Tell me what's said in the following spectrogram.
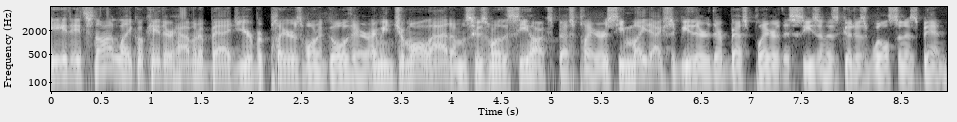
it, it's not like okay they're having a bad year but players want to go there. I mean jamal adams who's one of the seahawks best players he might actually be their, their best player this season as good as wilson has been.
